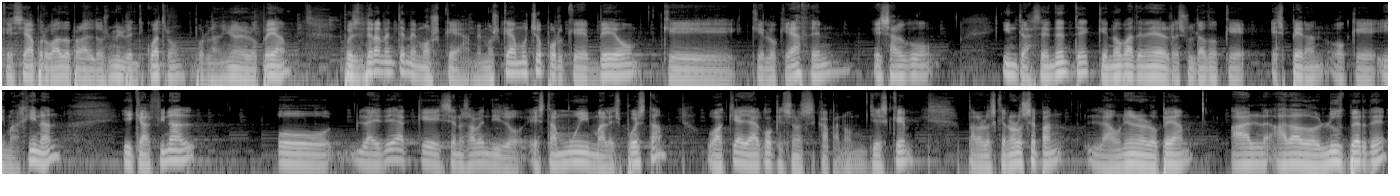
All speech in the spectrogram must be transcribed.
que se ha aprobado para el 2024 por la Unión Europea, pues sinceramente me mosquea. Me mosquea mucho porque veo que, que lo que hacen es algo intrascendente que no va a tener el resultado que esperan o que imaginan y que al final o la idea que se nos ha vendido está muy mal expuesta o aquí hay algo que se nos escapa. ¿no? Y es que, para los que no lo sepan, la Unión Europea ha, dado luz verde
